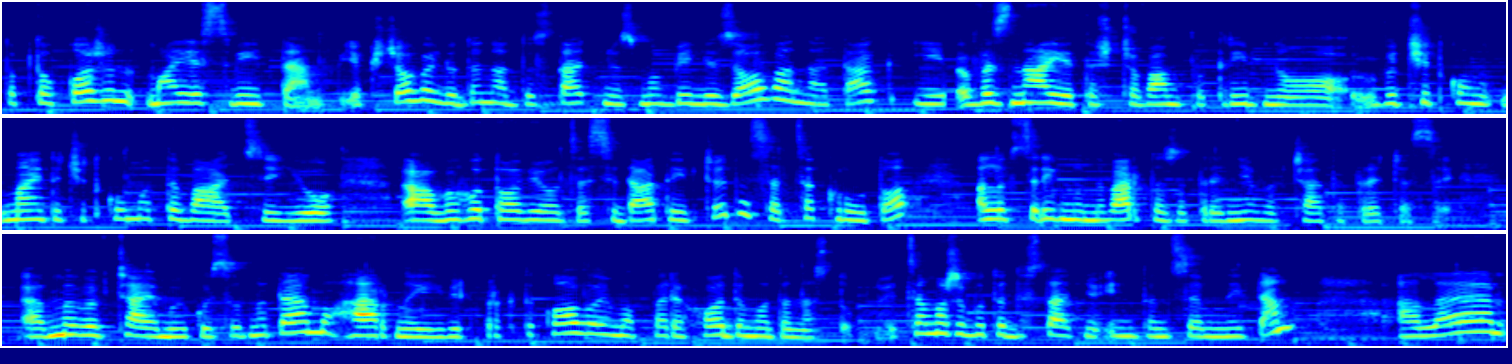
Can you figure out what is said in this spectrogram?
Тобто кожен має свій темп. Якщо ви людина достатньо змобілізована, так і ви знаєте, що вам потрібно, ви чітко маєте чітку мотивацію, а ви готові оце сідати і вчитися, це круто, але все рівно не варто за три дні вивчати три часи. Е, Ми вивчаємо якусь одну тему, гарно її відпрактиковуємо, переходимо до наступної. Це може бути достатньо інтенсивний темп, але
